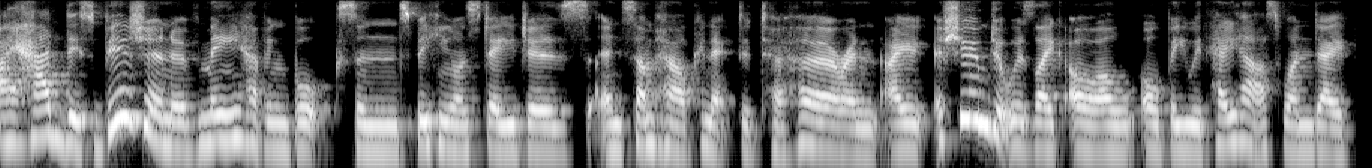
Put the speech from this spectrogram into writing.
I had this vision of me having books and speaking on stages and somehow connected to her. And I assumed it was like, oh, I'll, I'll be with Hay House one day.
